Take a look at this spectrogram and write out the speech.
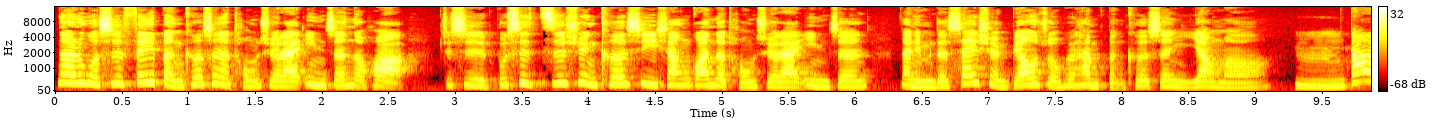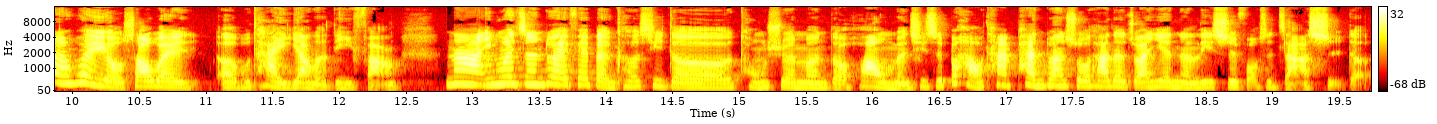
那如果是非本科生的同学来应征的话，就是不是资讯科系相关的同学来应征，那你们的筛选标准会和本科生一样吗？嗯，当然会有稍微呃不太一样的地方。那因为针对非本科系的同学们的话，我们其实不好判判断说他的专业能力是否是扎实的。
